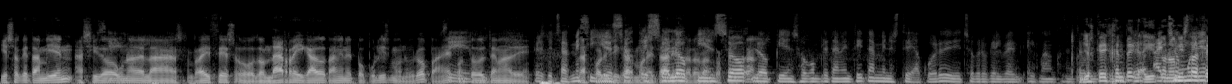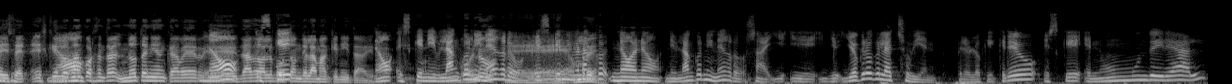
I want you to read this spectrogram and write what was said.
y eso que también ha sido Sí. una de las raíces o donde ha arraigado también el populismo en Europa ¿eh? Sí. con todo el tema de Pero escuchadme, las si yo políticas eso, eso monetarias de lo pienso, lo pienso completamente y también estoy de acuerdo. Y de hecho creo que el, Ban- el Banco Central Yo es que hay gente, economistas que dicen, es que No, los bancos centrales no tenían que haber eh, No, dado al que- botón de la maquinita. Dice. No, es que ni blanco Bueno, ni negro. eh, es que ni hombre. blanco. No, no, ni blanco ni negro. O sea, y- y- yo, yo creo que lo ha hecho bien. Pero lo que creo es que en un mundo ideal,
